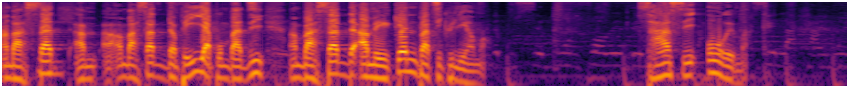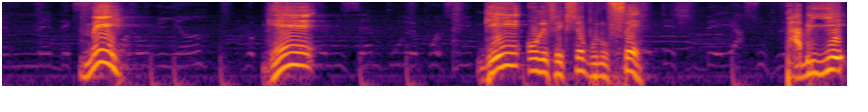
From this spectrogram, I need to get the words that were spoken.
ambassade am, ambassade d'un pays a pour pas dire ambassade américaine particulièrement. Ça c'est on remarque. Mais gen, gen, une réflexion pour nous faire. Pas oublier,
